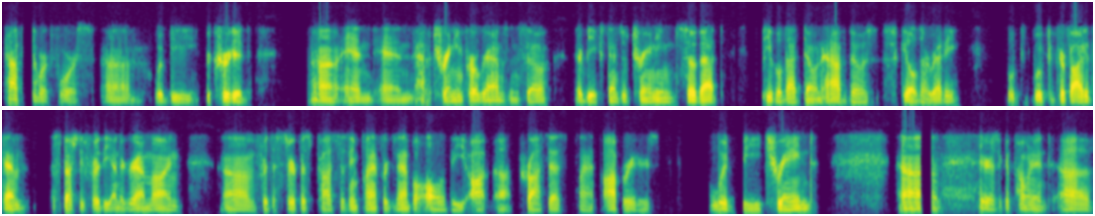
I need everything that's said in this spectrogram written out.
half of the workforce um, would be recruited uh, and and have training programs, and so there'd be extensive training so that people that don't have those skills already will be provided them, especially for the underground mine. Um, for the surface processing plant, for example, all of the uh, process plant operators would be trained. Um, there is a component of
